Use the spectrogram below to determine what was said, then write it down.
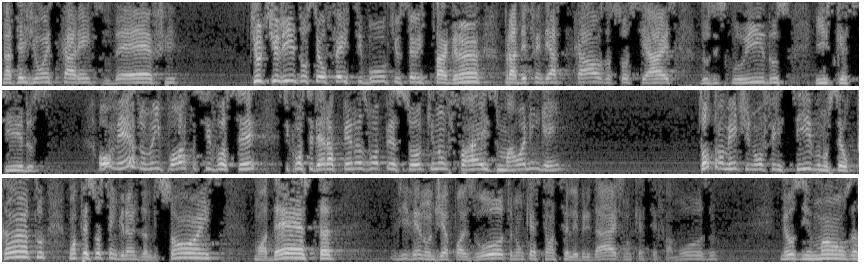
nas regiões carentes do DF, que utiliza o seu Facebook e o seu Instagram para defender as causas sociais dos excluídos e esquecidos. Ou mesmo, não importa se você se considera apenas uma pessoa que não faz mal a ninguém totalmente inofensivo no seu canto, uma pessoa sem grandes ambições, modesta, vivendo um dia após o outro, não quer ser uma celebridade, não quer ser famoso. Meus irmãos, a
